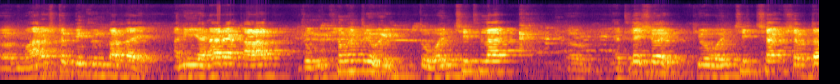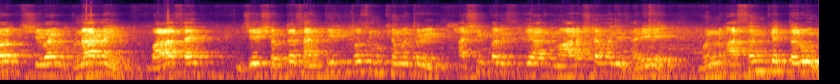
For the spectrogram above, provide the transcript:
महाराष्ट्र पिंजून काढत आहे आणि येणाऱ्या काळात जो मुख्यमंत्री होईल तो वंचितला घेतल्याशिवाय किंवा वंचितच्या शब्दावर शिवाय होणार नाही. बाळासाहेब जे शब्द सांगतील तोच मुख्यमंत्री होईल. अशी परिस्थिती आज महाराष्ट्रामध्ये झालेली आहे. म्हणून असंख्य तरुण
